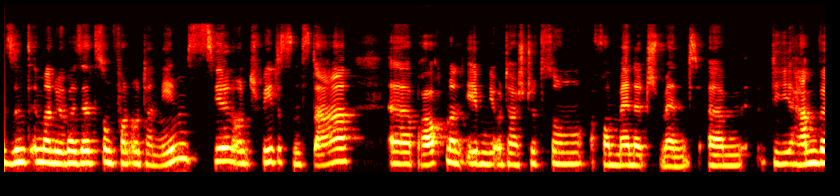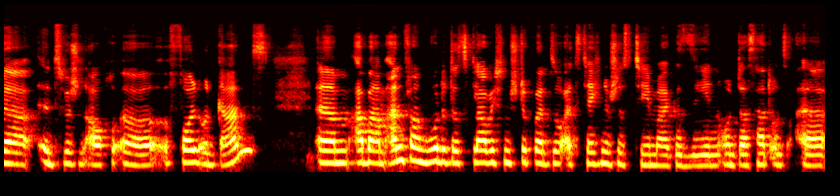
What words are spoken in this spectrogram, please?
sind immer eine Übersetzung von Unternehmenszielen und spätestens da äh, braucht man eben die Unterstützung vom Management. Ähm, die haben wir inzwischen auch äh, voll und ganz. Ähm, aber am Anfang wurde das, glaube ich, ein Stück weit so als technisches Thema gesehen und das hat uns äh,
